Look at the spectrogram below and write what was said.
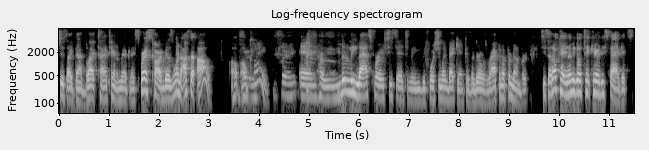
She's like, "That black Titan American Express card does wonder." I said, "Oh, oh okay." And her literally last phrase she said to me before she went back in, because the girl was wrapping up her number, she said, Okay, let me go take care of these faggots.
